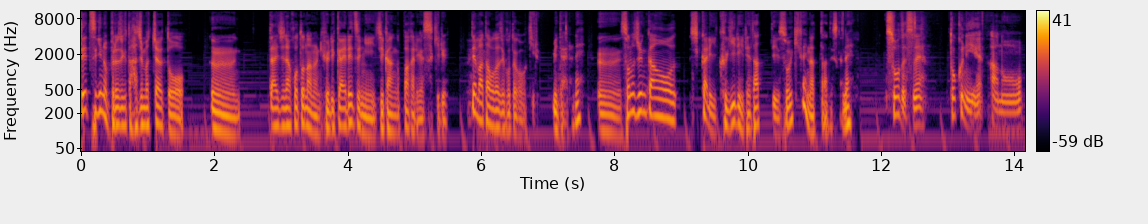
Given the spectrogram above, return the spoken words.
で、次のプロジェクト始まっちゃうと、うん、大事なことなのに振り返れずに時間ばかりが過ぎる。で、また同じことが起きる。みたいなね。うん、その循環をしっかり区切り入れたっていう、そういう機会になったんですかね。そうですね。特に、あの、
